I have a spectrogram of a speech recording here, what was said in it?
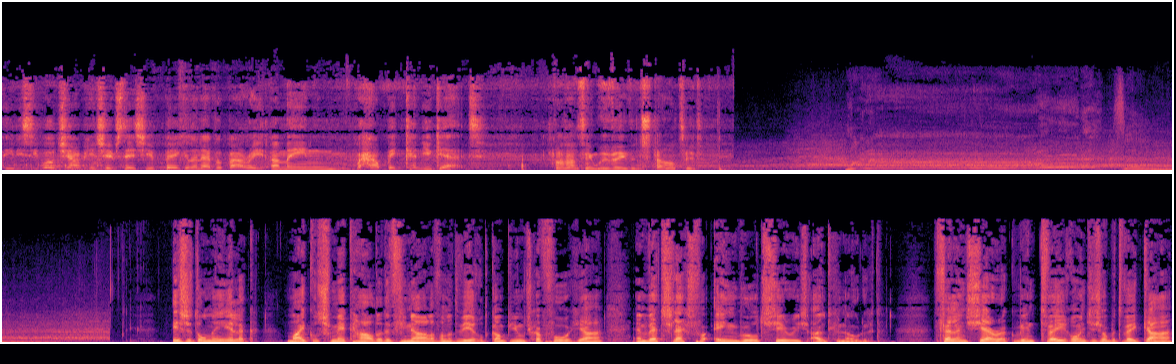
PDC World Championships this year bigger than ever, Barry. I mean, how big can you get? I don't think we've even started. Is het oneerlijk? Michael Smith haalde de finale van het wereldkampioenschap vorig jaar en werd slechts voor één World Series uitgenodigd. Fallon Sherrock wint twee rondjes op het WK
